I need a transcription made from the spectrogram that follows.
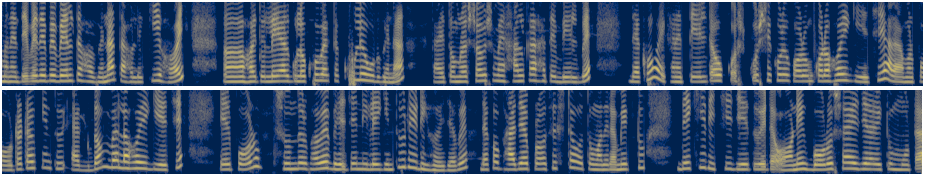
মানে দেবে দেবে বেলতে হবে না, তাহলে কি হয়? হয়তো লেয়ারগুলো খুব একটা খুলে উঠবে না। তাই তোমরা সবসময় হালকা হাতে বেলবে। দেখো এখানে তেলটাও কষকষে করে গরম করা হয়ে গিয়েছে আর আমার পরোটাটাও কিন্তু একদম বেলা হয়ে গিয়েছে। এরপর সুন্দরভাবে ভেজে নিলেই কিন্তু রেডি হয়ে যাবে। দেখো ভাজার প্রসেসটাও তোমাদের আমি একটু দেখিয়ে দিচ্ছি, যেহেতু এটা অনেক বড় সাইজের আর একটু মোটা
